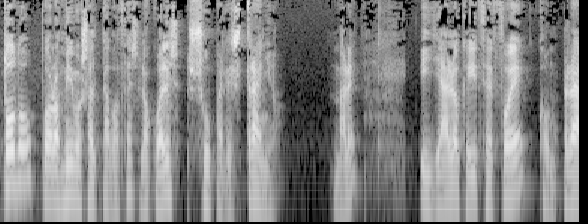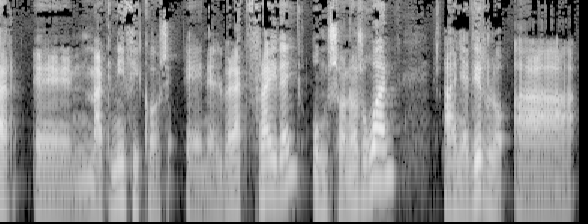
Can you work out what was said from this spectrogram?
todo por los mismos altavoces, lo cual es súper extraño, ¿vale? Y ya lo que hice fue comprar en magníficos en el Black Friday un Sonos One, añadirlo a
